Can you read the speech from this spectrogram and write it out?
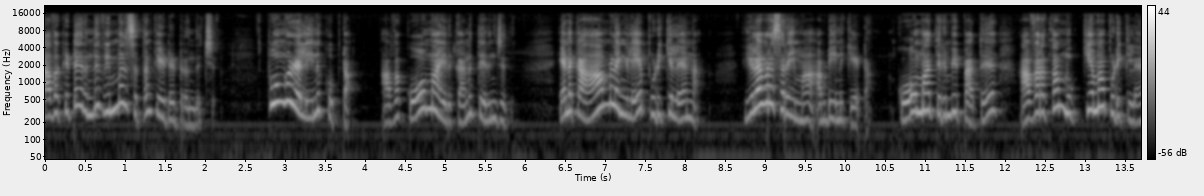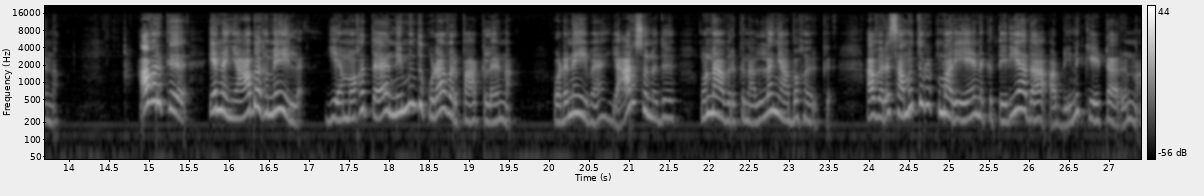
அவகிட்ட இருந்து விம்மல் சத்தம் கேட்டுட்டு இருந்துச்சு பூங்குழலின்னு கூப்பிட்டான் அவள் கோமா இருக்கான்னு தெரிஞ்சது. எனக்கு ஆம்பளைங்களே பிடிக்கலன்னா இளவரசரையுமா அப்படின்னு கேட்டான். கோமா திரும்பி பார்த்து அவரை தான் முக்கியமாக பிடிக்கலன்னா. அவருக்கு என்ன ஞாபகமே இல்லை. என் முகத்தை நிமிந்து கூட அவர் பார்க்கலன்னா. உடனே இவன் யார் சொன்னது? ஒன்று அவருக்கு நல்ல ஞாபகம் இருக்குது அவர் சமுத்திரகுமாரியே எனக்கு தெரியாதா? அப்படின்னு கேட்டாருன்னா.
